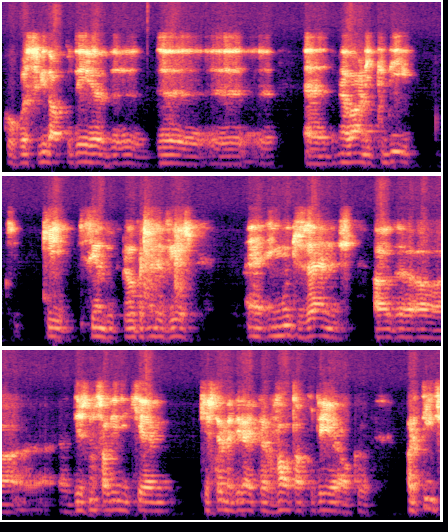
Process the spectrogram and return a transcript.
com a subida ao poder de, de, eh, de Meloni, que, que, sendo pela primeira vez em muitos anos, desde Mussolini, que, é, que a extrema-direita volta ao poder, ou que partidos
